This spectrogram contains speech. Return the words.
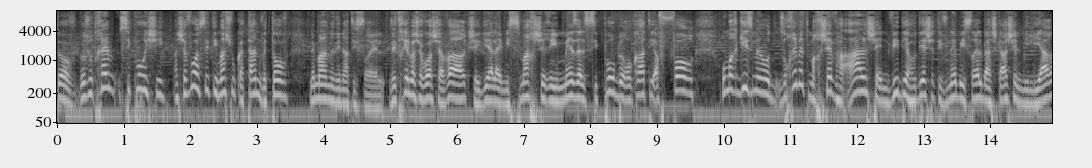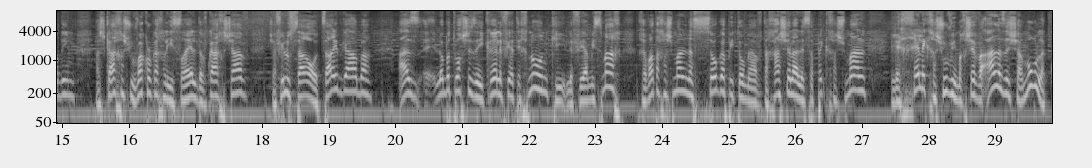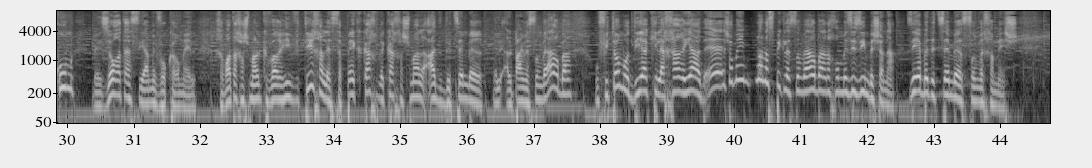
טוב. ברשותכם, סיפור אישי. השבוע עשיתי משהו קטן וטוב למען מדינת ישראל. זה התחיל בשבוע שעבר, כשהגיע אליי מסמך שרימז על סיפור בירוקרטי אפור ומרגיז מאוד. זוכרים את מחשב העל שאינווידיה הודיעה שתבנה בישראל בהשקעה של מיליארדים? השקעה חשובה כל כך לישראל דווקא עכשיו, שאפילו שר האוצר התגאה בה? אז אה, לא בטוח שזה יקרה לפי התכנון, כי לפי המסמך, חברת החשמל נסוגה פתאום מההבטחה שלה לספק חשמל לחלק חשוב ממחשב העל הזה שאמור לקום באזור התעשייה מבוא כרמל. חברת החשמל כבר הבטיחה לספק כך וכך חשמל עד דצמבר 2024, ופתאום הודיעה כי לאחר יד, אה, שומעים? לא נספיק ל-24, אנחנו מזיזים בשנה. זה יהיה בדצמבר 25.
